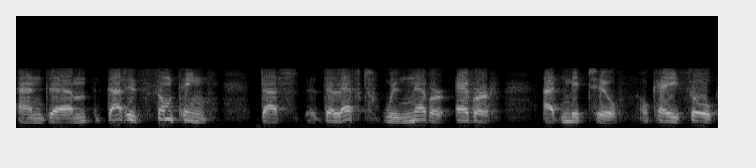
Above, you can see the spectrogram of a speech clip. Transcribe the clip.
And um, that is something that the left will never, ever admit to. Okay, so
